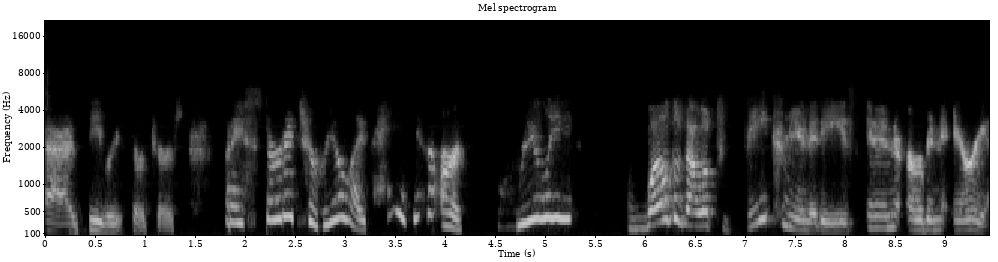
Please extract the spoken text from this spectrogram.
as bee researchers. But I started to realize hey, there are really well developed bee communities in urban areas.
